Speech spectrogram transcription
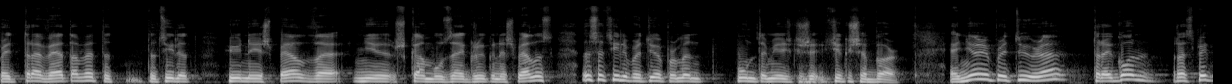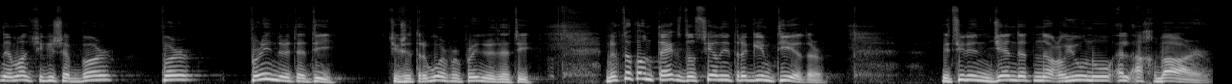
prej tre vetave të të cilët hyjnë në një shpellë dhe një shkëmb u ze grykën e shpellës, dhe secili prej tyre përmend punët e mira që kishte që kishte bërë. E njëri prej tyre tregon respektin e madh që kishte bërë për prindërit e tij, që kishte treguar për prindërit e tij. Në këtë kontekst do të sjell një tregim tjetër, i cili gjendet në Uyunu al-Akhbar.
